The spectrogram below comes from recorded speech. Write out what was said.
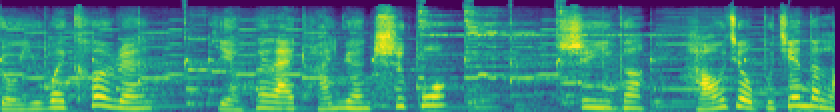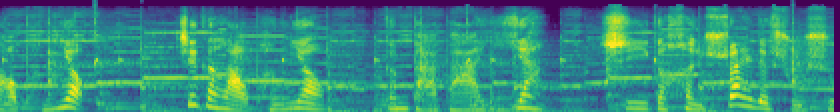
有一位客人也会来团圆吃锅。”是一个好久不见的老朋友。这个老朋友跟爸爸一样，是一个很帅的叔叔。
